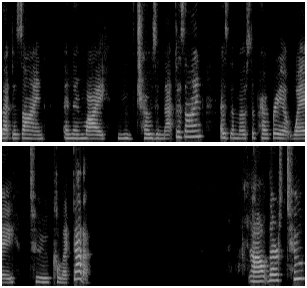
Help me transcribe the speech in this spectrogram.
that design and then why you've chosen that design as the most appropriate way to collect data. Now, there's two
